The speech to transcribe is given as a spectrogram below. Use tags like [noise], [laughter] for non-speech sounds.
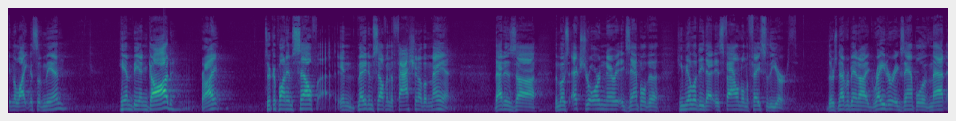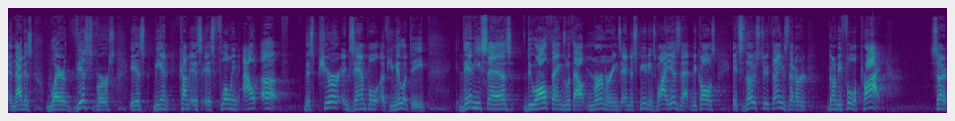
in the likeness of men. Him being God, right? Took upon himself and made himself in the fashion of a man. That is uh, the most extraordinary example of the humility that is found on the face of the earth. There's never been a greater example than that, and that is where this verse is being come is, is flowing out of this pure example of humility. Then he says, Do all things without murmurings and disputings. Why is that? Because it's those two things that are going to be full of pride. So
